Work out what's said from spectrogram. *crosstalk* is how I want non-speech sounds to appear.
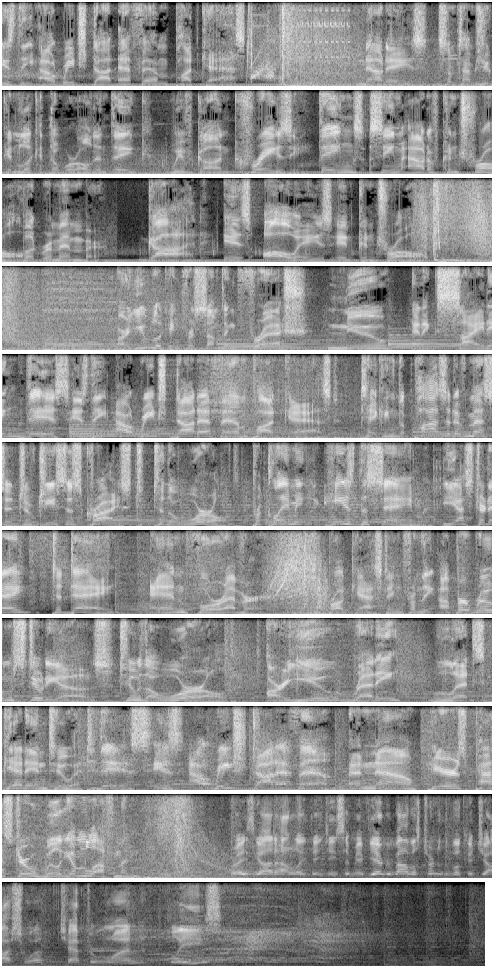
is the Outreach.fm podcast. Nowadays, sometimes you can look at the world and think, we've gone crazy. Things seem out of control. But remember, God is always in control. Are you looking for something fresh, new, and exciting? This is the Outreach.fm podcast, taking the positive message of Jesus Christ to the world, proclaiming He's the same yesterday, today, and forever. Broadcasting from the Upper Room Studios to the world. Are you ready? Let's get into it. This is Outreach.fm. And now, here's Pastor William Luffman. Praise God, hallelujah, thank Jesus. If you have your Bibles, turn to the book of Joshua, chapter 1, please.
